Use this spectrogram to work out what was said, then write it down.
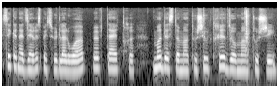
Ces Canadiens respectueux de la loi peuvent être modestement touchés ou très durement touchés.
